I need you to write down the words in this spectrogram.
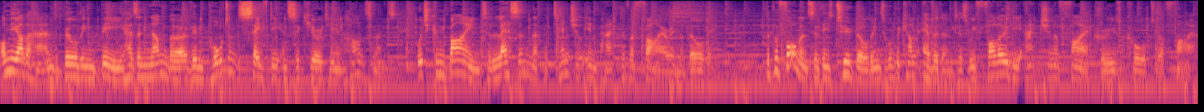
On the other hand, Building B has a number of important safety and security enhancements, which combine to lessen the potential impact of a fire in the building. The performance of these two buildings will become evident as we follow the action of fire crews called to a fire.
